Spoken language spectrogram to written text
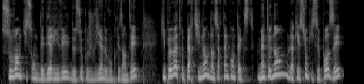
souvent qui sont des dérivés de ceux que je viens de vous présenter, qui peuvent être pertinents dans certains contextes. Maintenant, la question qui se pose est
